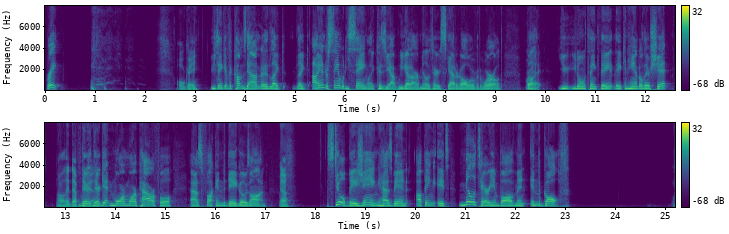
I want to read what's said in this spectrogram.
Great. Okay. You think if it comes down to like, like I understand what he's saying, like, because yeah, we got our military scattered all over the world, but Right. you you don't think they they can handle their shit? Oh, they definitely. They're can. they're getting more and more powerful as fucking the day goes on. yeah. Still, Beijing has been upping its military involvement in the Gulf.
